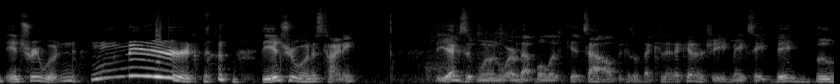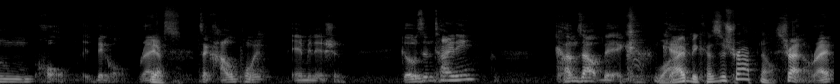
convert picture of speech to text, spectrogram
the entry wound, nerd. the entry wound is tiny. The exit wound, wherever that bullet gets out because of that kinetic energy, makes a big boom hole, a big hole, right? Yes. It's like hollow point ammunition. Goes in tiny, comes out big. Why? Okay? Because of shrapnel. Shrapnel, right?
